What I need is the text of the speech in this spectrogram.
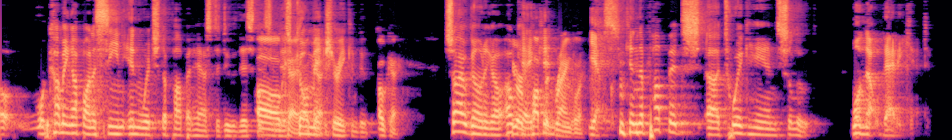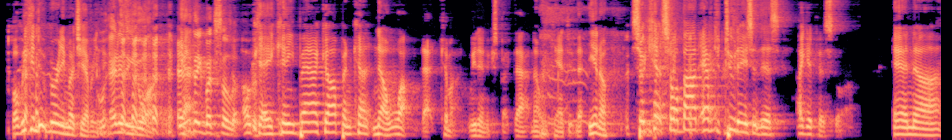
oh, we're coming up on a scene in which the puppet has to do this, this, Oh, and this. okay, Go okay. make sure he can do." This. okay. So I would go and go, "Okay, You're a puppet can- wrangler. Yes. Can the puppets uh, twig hand salute? Well, no, that he can't do. But we can do pretty much everything. Anything you want. Anything but salute. Okay, can he back up and kind of, no, well, that, come on, we didn't expect that. No, we can't do that. You know, so he can't, so about after two days of this, I get pissed off. And, uh,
